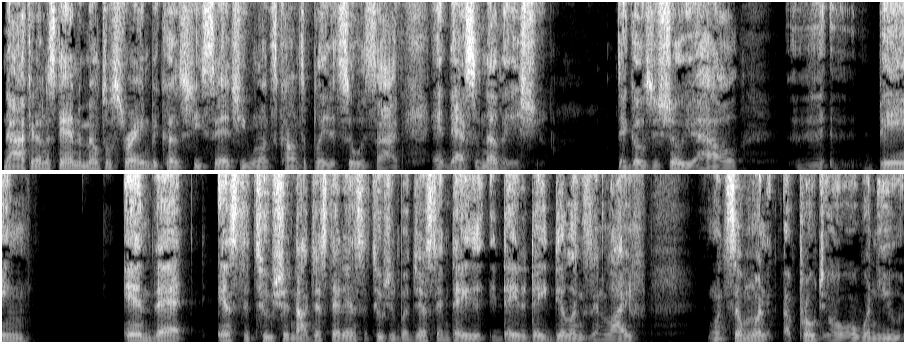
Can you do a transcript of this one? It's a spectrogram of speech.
Now, I can understand the mental strain because she said she once contemplated suicide, and that's another issue. That goes to show you how th- being in that institution, not just that institution, but just in day day to day dealings in life, when someone approach or, or when you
